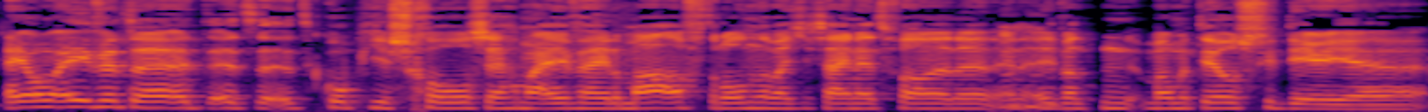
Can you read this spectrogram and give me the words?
Hey, om even het, het, het, het, kopje school zeg maar even helemaal af te ronden. Want je zei net van, mm -hmm. want momenteel studeer je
